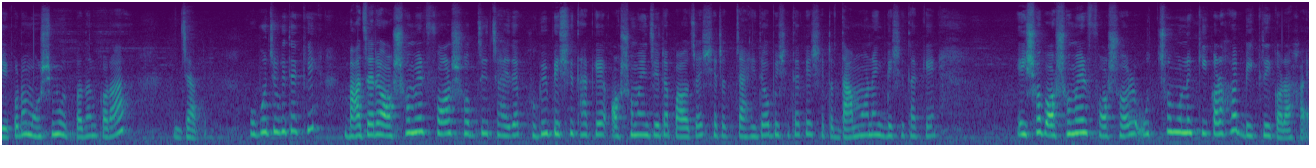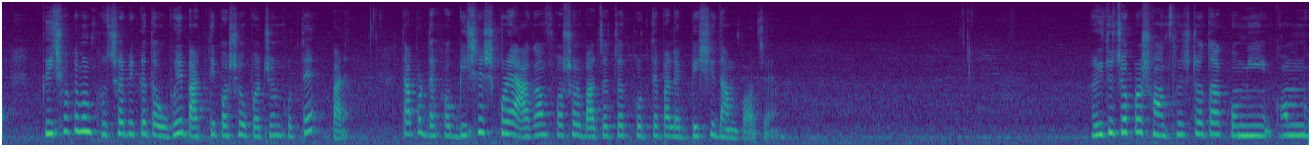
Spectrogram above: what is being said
যে কোনো মৌসুমে উৎপাদন করা যাবে। উপযোগিতা কি? বাজারে অসমের ফল, সবজির চাহিদা খুবই বেশি থাকে। অসময়ে যেটা পাওয়া যায় সেটার চাহিদাও বেশি থাকে, সেটার দামও অনেক বেশি থাকে। এইসব অসমের ফসল উচ্চ মূল্যে কী করা হয়? বিক্রি করা হয়। কৃষক এবং খুচরা বিক্রেতা উভয় বাড়তি পয়সা উপার্জন করতে পারে। তারপর দেখো, বিশেষ করে আগাম ফসল বাজারজাত করতে পারলে বেশি দাম পাওয়া যায়। ঋতুচক্র সংশ্লিষ্টতা কমিয়ে কম,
